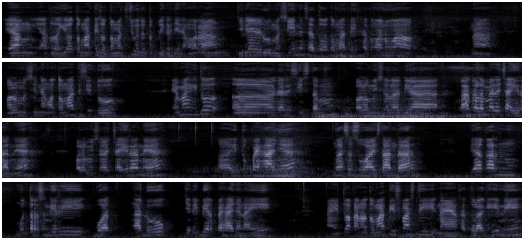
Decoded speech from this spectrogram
yang satu lagi otomatis otomatis juga tetap dikerjain sama orang. Jadi ada dua mesin satu otomatis satu manual. Nah kalau mesin yang otomatis itu emang itu eh, dari sistem kalau misalnya dia karena dalamnya ada cairannya kalau misalnya cairannya eh, itu pH-nya nggak sesuai standar dia akan muter sendiri buat ngaduk jadi biar pH-nya naik. Nah itu akan otomatis pasti. Nah yang satu lagi ini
